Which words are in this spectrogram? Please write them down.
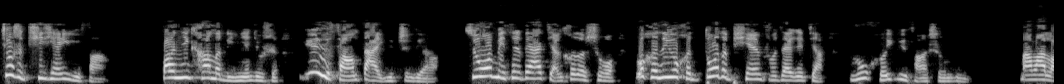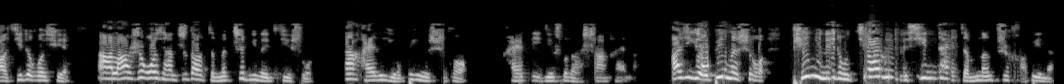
就是提前预防。邦尼康的理念就是预防大于治疗，所以我每次给大家讲课的时候，我可能有很多的篇幅在给讲如何预防生病。妈妈老急着我学啊，老师，我想知道怎么治病的技术。当孩子有病的时候，孩子已经受到伤害了。而且有病的时候，凭你那种焦虑的心态，怎么能治好病呢？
